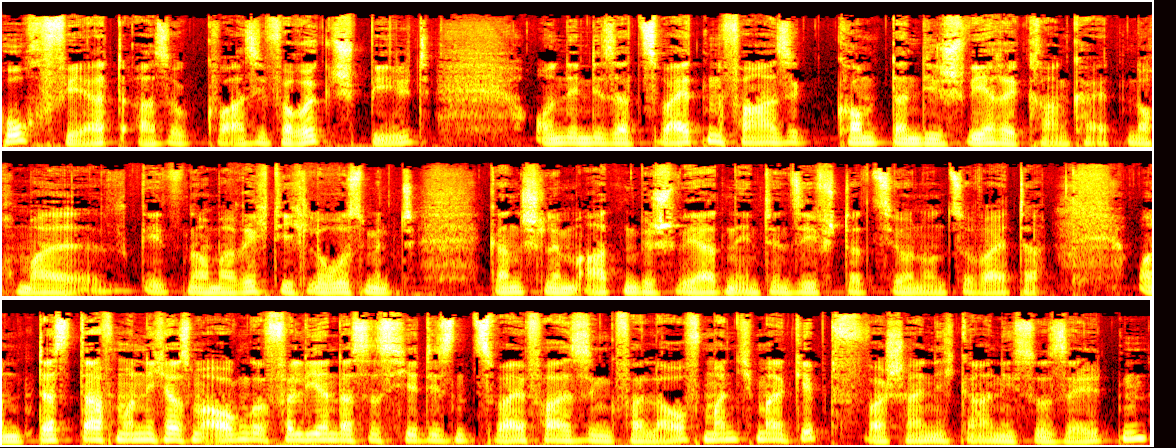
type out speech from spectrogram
hochfährt, also quasi verrückt spielt. Und in dieser zweiten Phase kommt dann die schwere Krankheit. Nochmal geht's nochmal richtig los mit ganz schlimmen Atembeschwerden, Intensivstationen und so weiter. Und das darf man nicht aus dem Auge verlieren, dass es hier diesen zweiphasigen Verlauf manchmal gibt, wahrscheinlich gar nicht so selten.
